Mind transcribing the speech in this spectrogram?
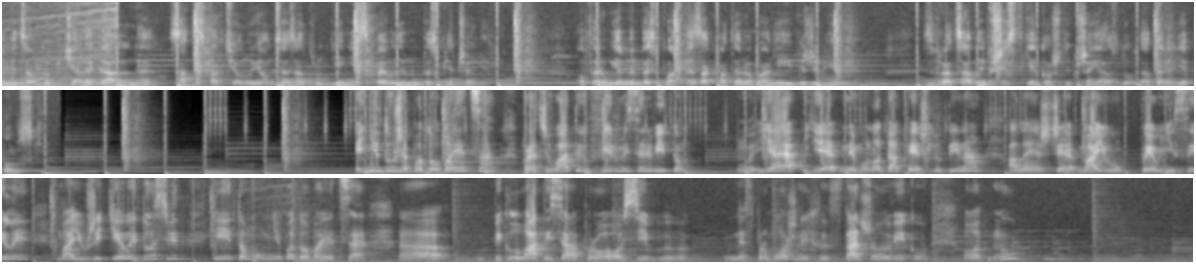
Oferujemy całkowicie legalne, satysfakcjonujące zatrudnienie z pełnym ubezpieczeniem. Oferujemy bezpłatne zakwaterowanie i wyżywienie. Zwracamy wszystkie koszty przejazdów na terenie Polski. Мені дуже подобається працювати у фірмі сервітом. Я є не молода теж людина, але ще маю певні сили, маю життєвий досвід, І тому мені подобається е, піклуватися про осіб е, неспроможних, старшого віку. От, ну,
